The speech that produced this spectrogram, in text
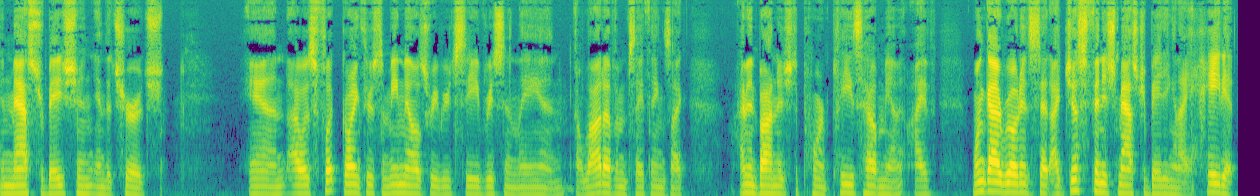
and masturbation in the church? And I was flick going through some emails we received recently, and a lot of them say things like, "I'm in bondage to porn. Please help me. I've." One guy wrote and said, "I just finished masturbating and I hate it.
